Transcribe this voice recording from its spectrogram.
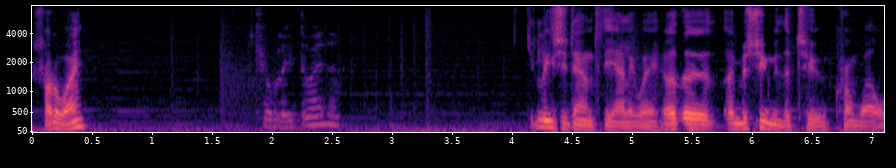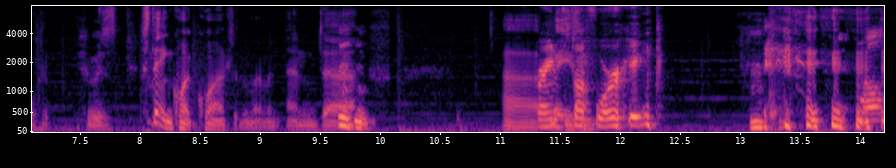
Shot away. Shall we lead the way then? It leads you down to the alleyway. The, I'm assuming the two Cromwell, who- who is staying quite quiet at the moment, and uh, uh, Brain Maisie. stuff working. I'll,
